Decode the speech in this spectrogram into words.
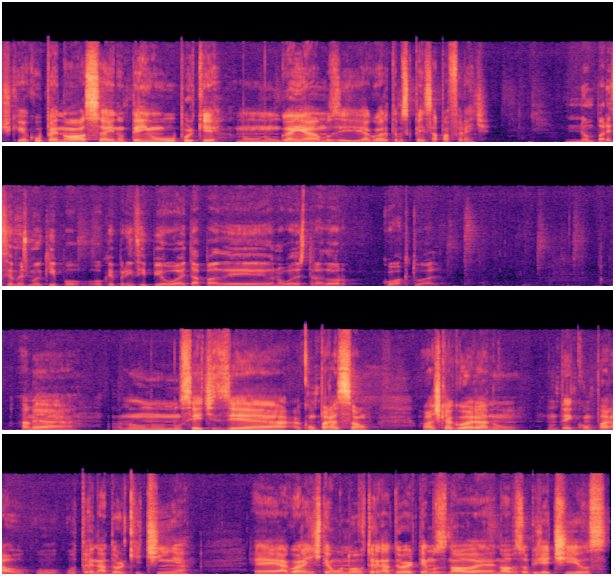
Acho que a culpa é nossa e não tem o porquê. Não, não ganhamos e agora temos que pensar para frente. non parece o mesmo equipo o que principiou a etapa de novo adestrador co actual? Olha, não, não sei te dizer a, a, comparação. Eu acho que agora não, não tem que comparar o, o, o treinador que tinha. É, agora a gente tem um novo treinador, temos no, é, novos objetivos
